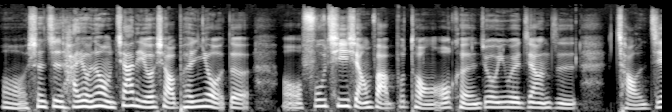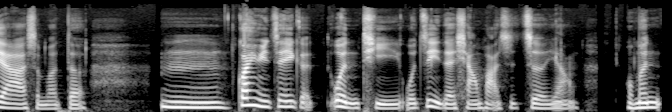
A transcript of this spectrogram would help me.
哦，甚至还有那种家里有小朋友的哦，夫妻想法不同，我、可能就因为这样子吵架什么的。嗯，关于这个问题，我自己的想法是这样：我们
